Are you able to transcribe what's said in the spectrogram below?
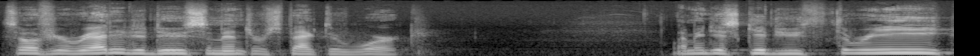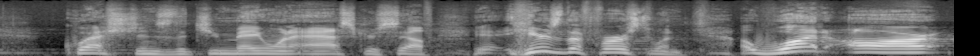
So, if you're ready to do some introspective work, let me just give you three questions that you may want to ask yourself. Here's the first one What are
